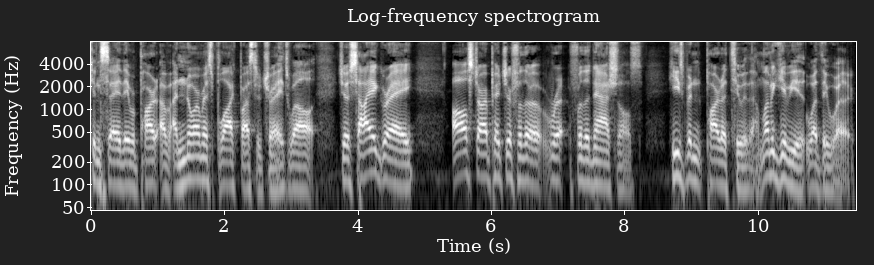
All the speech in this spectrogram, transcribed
can say they were part of enormous blockbuster trades. Well, Josiah Gray, all-star pitcher for the for the Nationals, he's been part of two of them. Let me give you what they were.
